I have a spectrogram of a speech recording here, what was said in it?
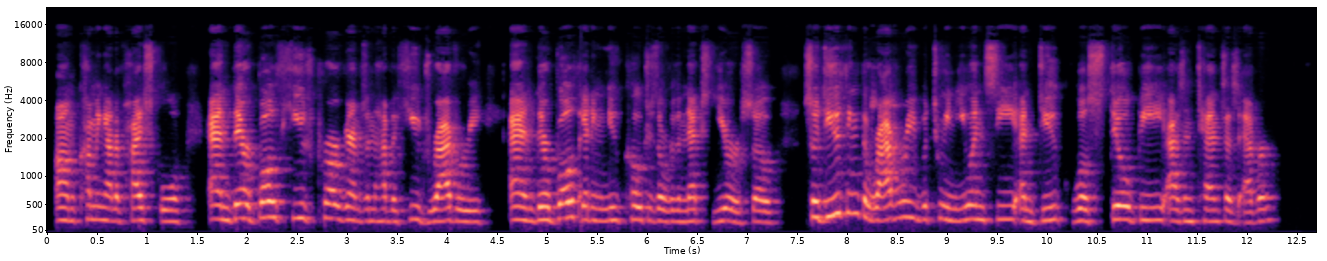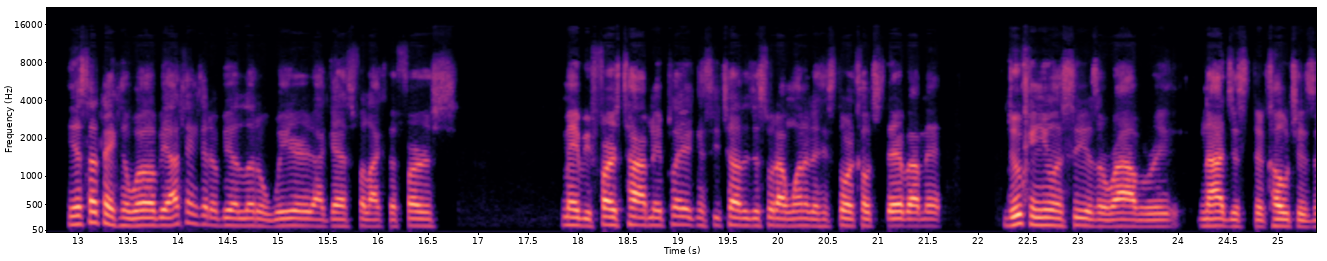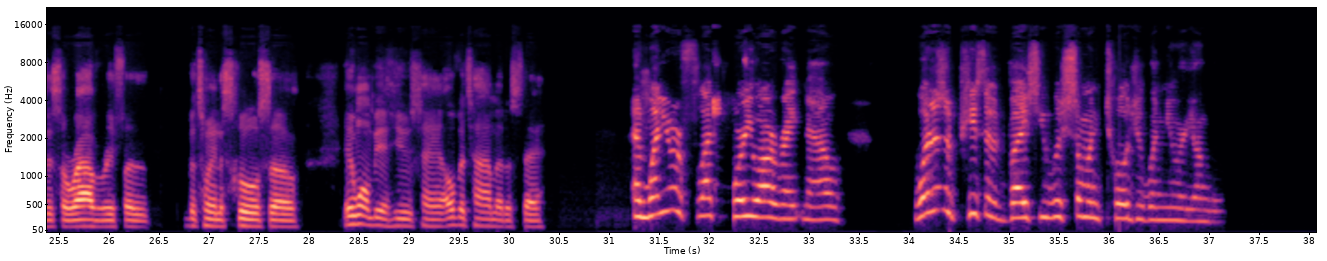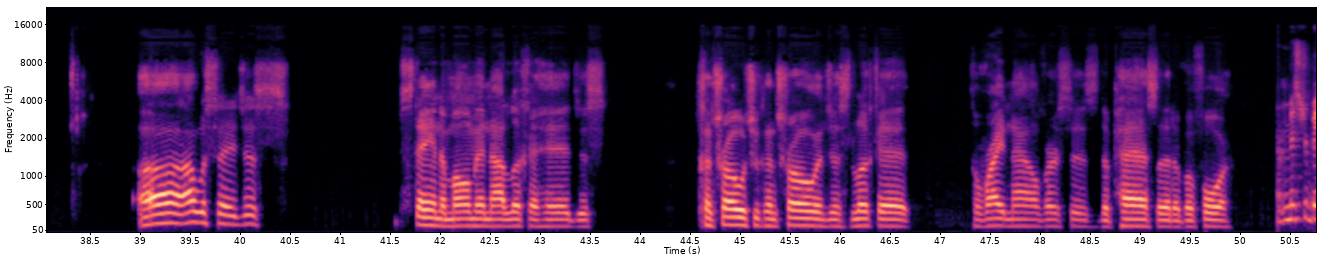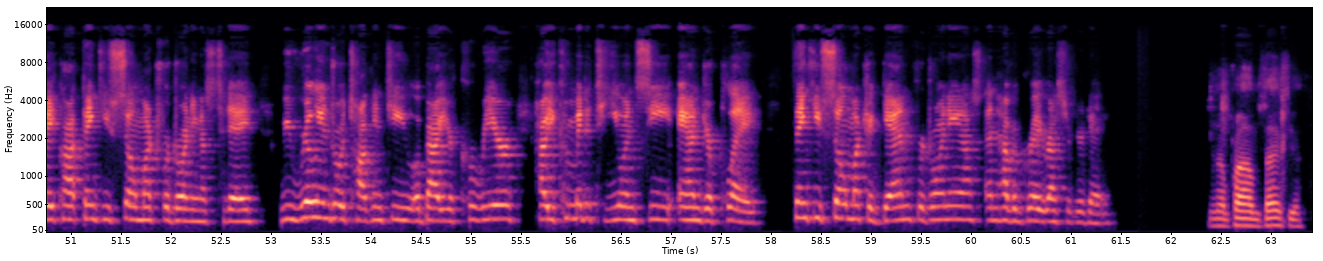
um, coming out of high school, and they're both huge programs and have a huge rivalry, and they're both getting new coaches over the next year or so. So, do you think the rivalry between UNC and Duke will still be as intense as ever? Yes, I think it will be. I think it'll be a little weird, I guess, for like the first, maybe first time they play against each other, just what I wanted the historic coaches there. But I mean, Duke and UNC is a rivalry, not just the coaches. It's a rivalry for between the schools. So it won't be a huge change. Over time, it'll stay. And when you reflect where you are right now, what is a piece of advice you wish someone told you when you were younger? Uh, I would say just stay in the moment, not look ahead. Just control what you control, and just look at the right now versus the past or the before. Mr. Bacot, thank you so much for joining us today. We really enjoyed talking to you about your career, how you committed to UNC, and your play. Thank you so much again for joining us and have a great rest of your day. No problem. Thank you.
